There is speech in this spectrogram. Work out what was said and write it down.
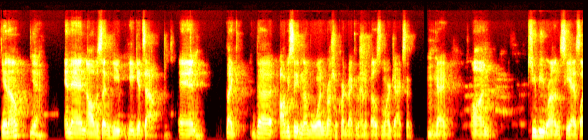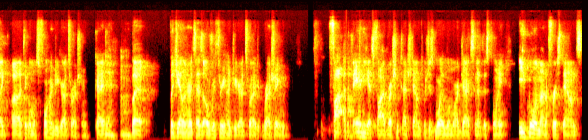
you know, yeah, and then all of a sudden he he gets out and like the obviously the number one rushing quarterback in the NFL is Lamar Jackson. Mhm. Okay, on QB runs he has like uh, I think almost 400 yards rushing. Okay, yeah, uh, but but Jalen Hurts has over 300 yards ru- rushing. Five and he has five rushing touchdowns, which is more than Lamar Jackson at this point. Equal amount of first downs.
